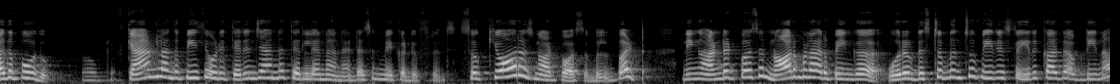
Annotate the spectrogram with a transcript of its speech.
அது போதும். ஓகே ஸ்கேனில் அந்த பிசிஓடி தெரிஞ்சான்னு தெரிலன்னா doesn't make a difference so cure is not possible but நீங்கள் ஹண்ட்ரட் பர்சன்ட் நார்மலாக இருப்பீங்க. ஒரு டிஸ்டர்பன்ஸும் பீரியட்ஸில் இருக்காது அப்படின்னா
